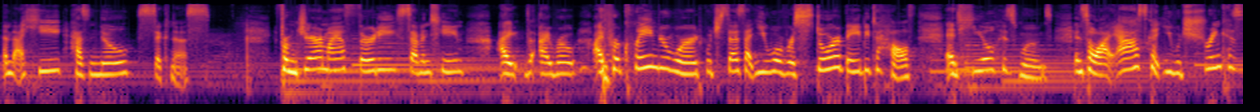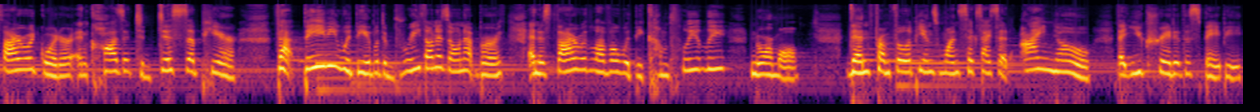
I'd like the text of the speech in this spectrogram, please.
and that he has no sickness. From Jeremiah 30, 17, I, I wrote, I proclaim your word, which says that you will restore baby to health and heal his wounds. And so I ask that you would shrink his thyroid goiter and cause it to disappear. That baby would be able to breathe on his own at birth and his thyroid level would be completely normal. Then from Philippians 1 6, I said, I know that you created this baby,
